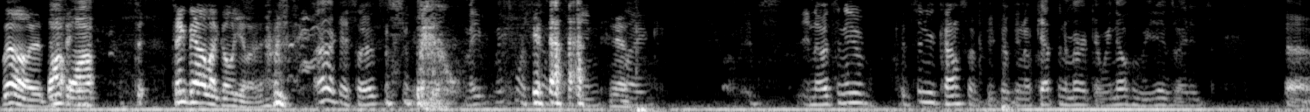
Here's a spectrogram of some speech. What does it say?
well, Wah, wah. Take me out like oh yellow. Okay, so it's a series. Makes more sense. I mean, Yeah. like it's you know it's a new it's a new concept because you know Captain America we know who he is right it's uh,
